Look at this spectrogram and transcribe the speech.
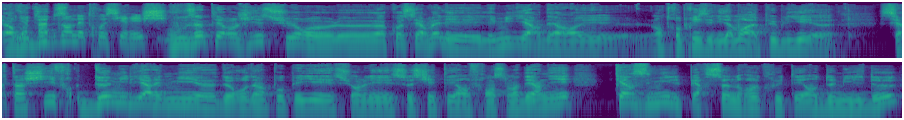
il n'y a pas besoin d'être aussi riche. Vous vous interrogiez sur euh, le, à quoi servaient les, milliardaires. L'entreprise, évidemment, a publié euh, certains chiffres. 2 milliards et demi d'euros d'impôts payés sur les sociétés en France l'an dernier. 15 000 personnes recrutées en 2002,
